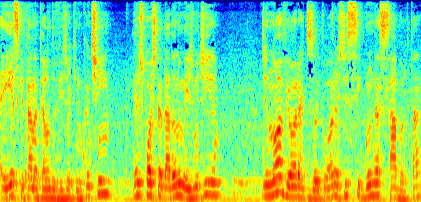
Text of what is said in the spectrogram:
é esse que está na tela do vídeo aqui no cantinho. A resposta é dada no mesmo dia, de 9 horas às 18 horas, de segunda a sábado, tá?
